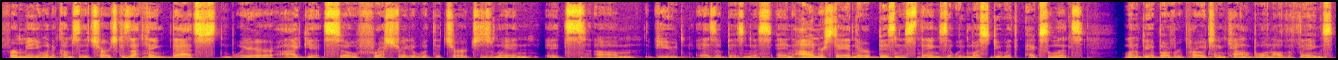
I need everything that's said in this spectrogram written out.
for me when it comes to the church because I think that's where I get so frustrated with the church is when it's um, viewed as a business. And I understand there are business things that we must do with excellence. We want to be above reproach and accountable and all the things.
